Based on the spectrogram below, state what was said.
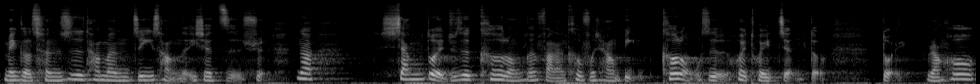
每个城市他们机场的一些资讯。那相对就是科隆跟法兰克福相比，科隆我是会推荐的，对，然后。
